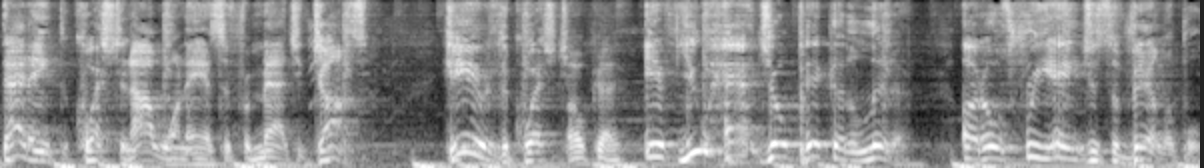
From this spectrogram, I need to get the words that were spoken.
That ain't the question I want to answer from Magic Johnson. Here's the question. Okay. If you had your pick of the litter are those free agents available,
